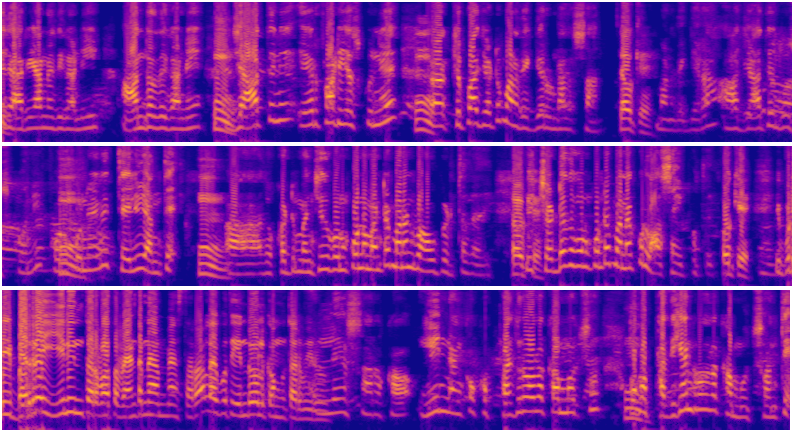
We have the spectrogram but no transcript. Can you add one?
ఇది హర్యానాది గాని ఆంధ్రది గాని. జాతిని ఏర్పాటు చేసుకునే. కెపాసిటీ మన దగ్గర ఉండాలి సార్. మన దగ్గర ఆ జాతిని చూసుకొని కొనుక్కునేది తెలియ అంతే. ఆ, అదొకటి మంచిది కొనుక్కున్నామంటే మనం బాగు పెడుతుంది అది ఈ చెడ్డది కొనుక్కుంటే మనకు లాస్ అయిపోతుంది. ఓకే. ఇప్పుడు ఈ బర్రె ఈనిన తర్వాత వెంటనే అమ్మేస్తారా? లేకపోతే ఎన్ని రోజులకు అమ్ముతారు మీరు? లేదు సార్ ఒక ఈయనక ఒక పది రోజులకు అమ్మొచ్చు ఒక పదిహేను రోజులకు అమ్మొచ్చు అంతే.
